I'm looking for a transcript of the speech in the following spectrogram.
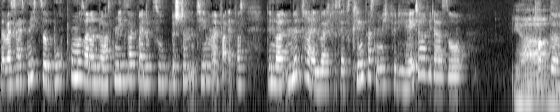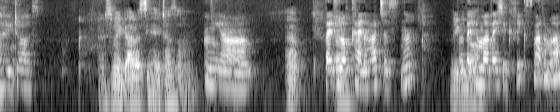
Na, was heißt nicht zur Buchpromo, sondern du hast mir gesagt, weil du zu bestimmten Themen einfach etwas den Leuten mitteilen möchtest. Jetzt klingt das nämlich für die Hater wieder so. Ja, Fuck the haters. ist mir egal, was die Hater sagen. Ja, Ja. weil du Ähm, noch keine hattest, ne? Nee, Und genau. wenn du mal welche kriegst, warte mal.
